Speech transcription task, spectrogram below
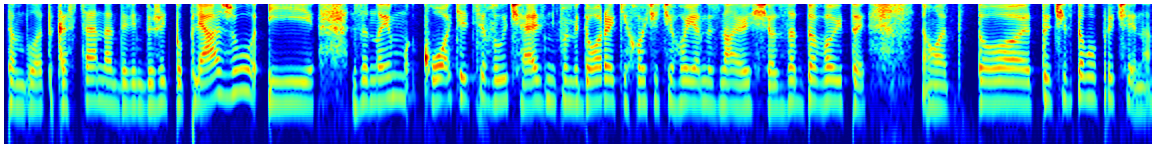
Там була така сцена, де він біжить по пляжу, і за ним котяться величезні помідори, які хочуть його, я не знаю, що задавити. От то, то чи в тому причина?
